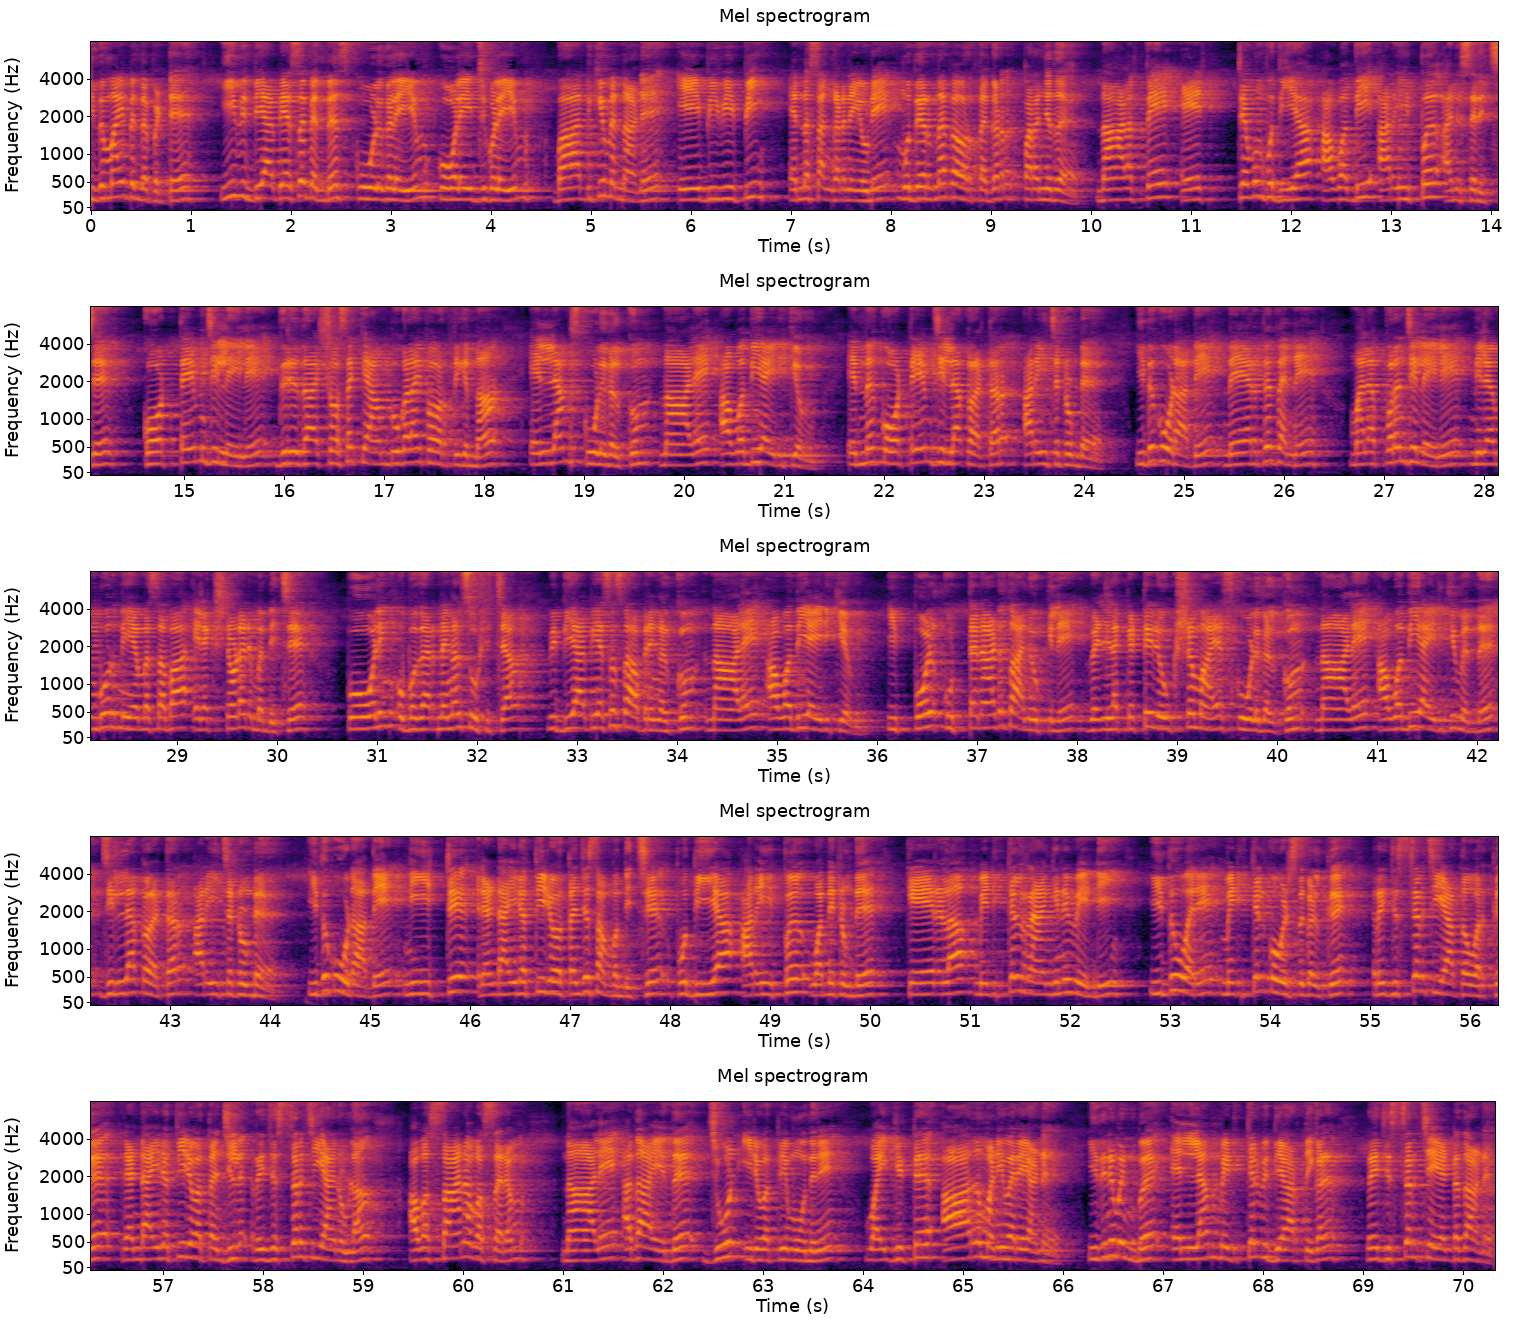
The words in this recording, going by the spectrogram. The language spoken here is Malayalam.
ഇതുമായി ബന്ധപ്പെട്ട് ഈ വിദ്യാഭ്യാസ ബന്ദ് സ്കൂളുകളെയും കോളേജുകളെയും ബാധിക്കുമെന്നാണ് എ ബി വി പി എന്ന സംഘടനയുടെ മുതിർന്ന പ്രവർത്തകർ പറഞ്ഞത്. നാളത്തെ ഏറ്റവും പുതിയ അവധി അറിയിപ്പ് അനുസരിച്ച് കോട്ടയം ജില്ലയിലെ ദുരിതാശ്വാസ ക്യാമ്പുകളായി പ്രവർത്തിക്കുന്ന എല്ലാ സ്കൂളുകൾക്കും നാളെ അവധിയായിരിക്കും എന്ന് കോട്ടയം ജില്ലാ കളക്ടർ അറിയിച്ചിട്ടുണ്ട്. ഇതുകൂടാതെ നേരത്തെ തന്നെ മലപ്പുറം ജില്ലയിലെ നിലമ്പൂർ നിയമസഭാ ഇലക്ഷനോടനുബന്ധിച്ച് പോളിംഗ് ഉപകരണങ്ങൾ സൂക്ഷിച്ച വിദ്യാഭ്യാസ സ്ഥാപനങ്ങൾക്കും നാളെ അവധിയായിരിക്കും. ഇപ്പോൾ കുട്ടനാട് താലൂക്കിലെ വെള്ളക്കെട്ട് രൂക്ഷമായ സ്കൂളുകൾക്കും നാളെ അവധിയായിരിക്കുമെന്ന് ജില്ലാ കളക്ടർ അറിയിച്ചിട്ടുണ്ട്. ഇതുകൂടാതെ നീറ്റ് രണ്ടായിരത്തി ഇരുപത്തഞ്ച് സംബന്ധിച്ച് പുതിയ അറിയിപ്പ് വന്നിട്ടുണ്ട്. കേരള മെഡിക്കൽ റാങ്കിന് വേണ്ടി ഇതുവരെ മെഡിക്കൽ കോഴ്സുകൾക്ക് രജിസ്റ്റർ ചെയ്യാത്തവർക്ക് രണ്ടായിരത്തി ഇരുപത്തഞ്ചിൽ രജിസ്റ്റർ ചെയ്യാനുള്ള അവസാന അവസരം നാളെ അതായത് ജൂൺ ഇരുപത്തി മൂന്നിന് വൈകിട്ട് ആറ് മണി വരെയാണ്. ഇതിനു മുൻപ് എല്ലാ മെഡിക്കൽ വിദ്യാർത്ഥികൾ രജിസ്റ്റർ ചെയ്യേണ്ടതാണ്.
